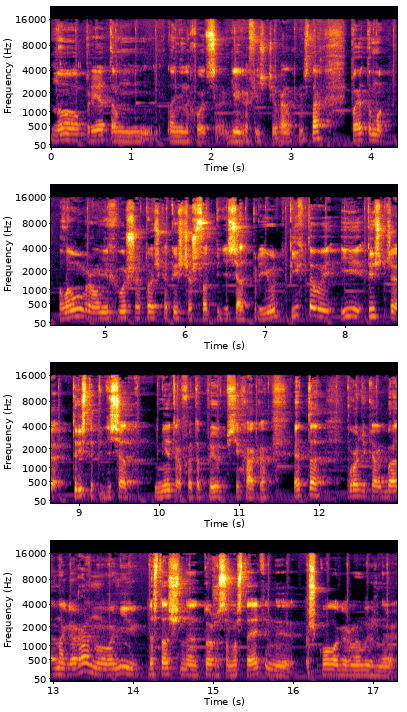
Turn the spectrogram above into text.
но при этом они находятся географически в разных местах, поэтому Лаура у них высшая точка 1650 приют пихтовый и 1350 метров это приют психака. Это вроде как бы одна гора, но они достаточно тоже самостоятельные, школа горнолыжная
